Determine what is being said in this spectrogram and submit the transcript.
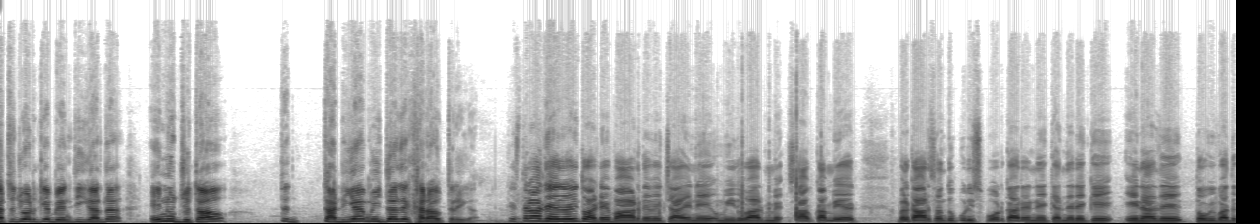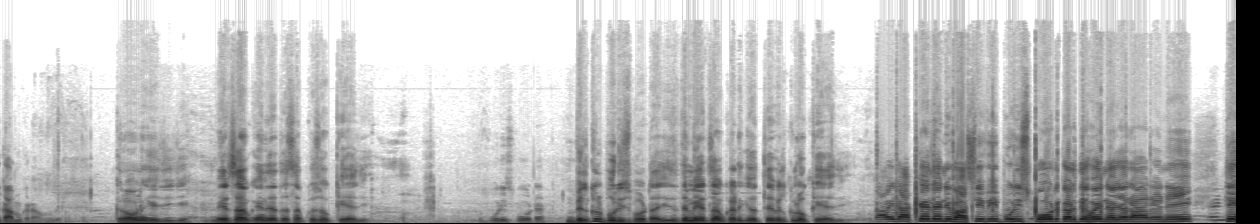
ਹੱਥ ਜੋੜ ਕੇ ਬੇਨਤੀ ਕਰਦਾ, ਇਹਨੂੰ ਜਿਤਾਓ ਤੇ ਤੁਹਾਡੀਆਂ ਉਮੀਦਾਂ ਤੇ ਖਰਾ ਉਤਰੇਗਾ। ਕਿਸ ਤਰ੍ਹਾਂ ਦੇ ਦਿਓ ਜੀ ਤੁਹਾਡੇ ਵਾਰਡ ਦੇ ਵਿੱਚ ਆਏ ਨੇ ਉਮੀਦਵਾਰ, ਮੇ- ਸਾਬਕਾ ਮੇਅਰ ਬਲਕਾਰ ਸੰਧੂ ਪੂਰੀ ਸਪੋਰਟ ਕਰ ਰਹੇ ਨੇ ਕਹਿੰਦੇ ਨੇ ਕਿ ਇਹਨਾਂ ਦੇ ਤੋਂ ਵੀ ਵੱਧ ਕੰਮ ਕਰਾਉਂਗੇ। ਕਰਾਉਣਗੇ ਜੀ ਜੀ। ਮੇਅਰ ਸਾਹਿਬ ਕਹਿੰਦੇ ਤਾਂ ਸਭ ਕੁਝ ਓਕੇ ਹੈ ਜੀ। ਪੂਰੀ ਸਪੋਰਟ ਹੈ? ਬਿਲਕੁਲ ਪੂਰੀ ਸਪੋਰਟ ਹੈ ਜੀ। ਜਿੱਥੇ ਮੇਅਰ ਸਾਹਿਬ ਖੜ ਗਏ ਉੱਥੇ ਬਿਲਕੁਲ ਓਕੇ ਹੈ ਜੀ। ਤਾਂ ਇਲਾਕੇ ਦੇ ਨਿਵਾਸੀ ਵੀ ਪੂਰੀ ਸਪੋਰਟ ਕਰਦੇ ਹੋਏ ਨਜ਼ਰ ਆ ਰਹੇ ਨੇ ਤੇ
